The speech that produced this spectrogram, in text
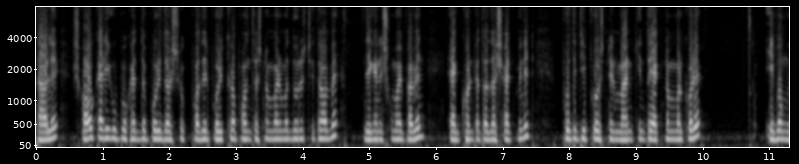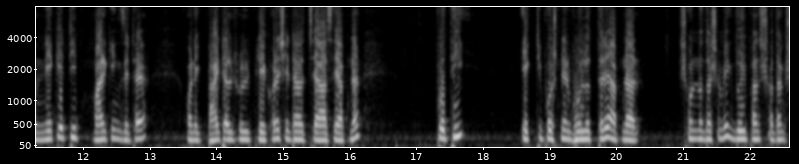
তাহলে সহকারী উপখাদ্য পরিদর্শক পদের পরীক্ষা পঞ্চাশ নম্বরের মধ্যে অনুষ্ঠিত হবে, যেখানে সময় পাবেন এক ঘণ্টা তথা ষাট মিনিট। প্রতিটি প্রশ্নের মান কিন্তু এক নম্বর করে এবং নেগেটিভ মার্কিং যেটা, অনেক ভাইটাল রোল প্লে করে, সেটা হচ্ছে আছে আপনার প্রতি একটি প্রশ্নের ভুল উত্তরে আপনার শূন্য দশমিক দুই পাঁচ শতাংশ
